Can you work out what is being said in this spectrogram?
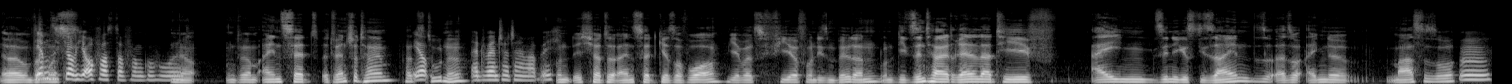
Äh, Die haben sich, glaube ich, auch was davon geholt. Ja. Und wir haben ein Set Adventure Time, hattest Ja. du, ne? Adventure Time habe ich. Und ich hatte ein Set Gears of War, jeweils vier von diesen Bildern. Und die sind halt relativ eigensinniges Design, so- also eigene Maße so. Mhm.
